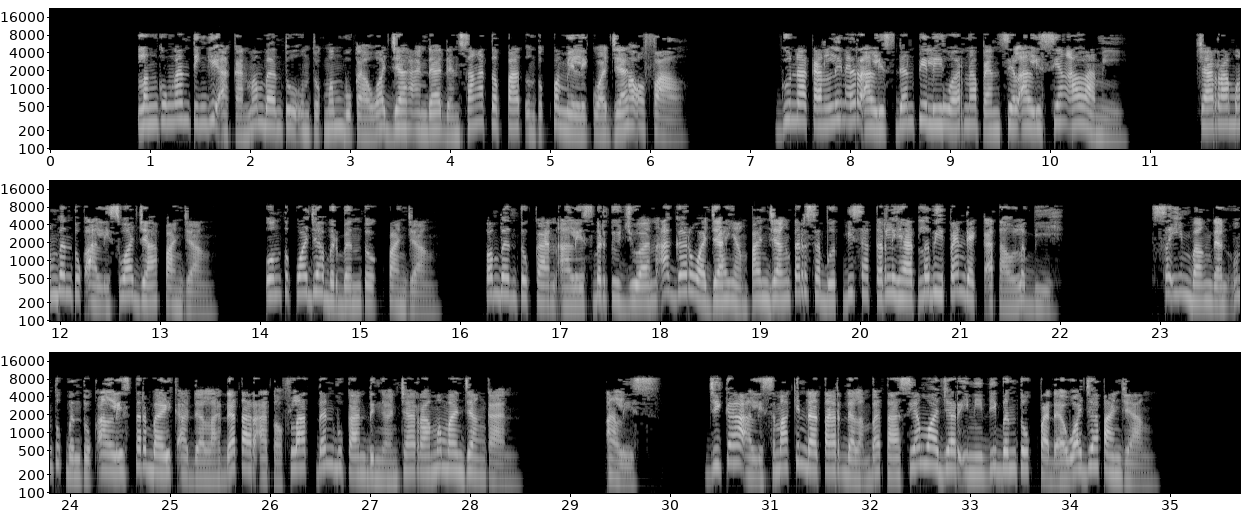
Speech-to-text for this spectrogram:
Lengkungan tinggi akan membantu untuk membuka wajah Anda dan sangat tepat untuk pemilik wajah oval. Gunakan liner alis dan pilih warna pensil alis yang alami. Cara membentuk alis wajah panjang untuk wajah berbentuk panjang. Pembentukan alis bertujuan agar wajah yang panjang tersebut bisa terlihat lebih pendek atau lebih seimbang dan untuk bentuk alis terbaik adalah datar atau flat dan bukan dengan cara memanjangkan alis. Jika alis semakin datar dalam batas yang wajar ini dibentuk pada wajah panjang,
